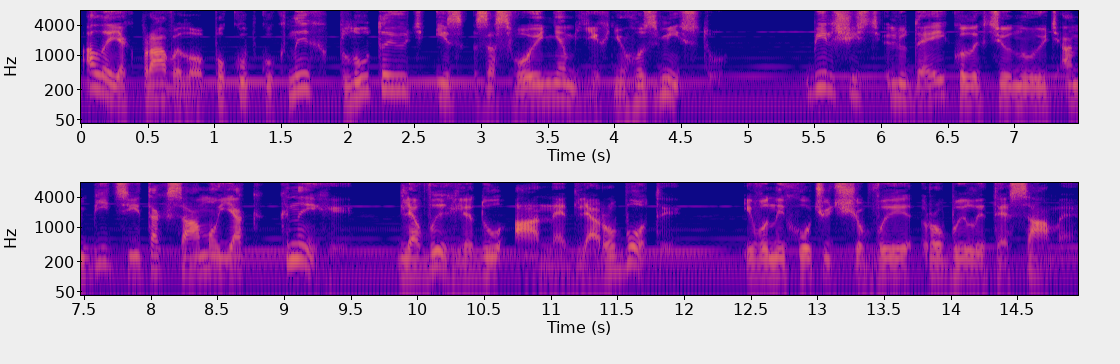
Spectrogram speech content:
Але, як правило, покупку книг плутають із засвоєнням їхнього змісту. Більшість людей колекціонують амбіції так само, як книги для вигляду, а не для роботи. І вони хочуть, щоб ви робили те саме,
